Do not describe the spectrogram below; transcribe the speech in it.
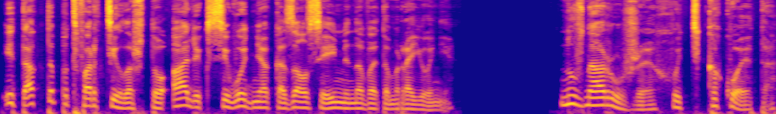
И так-то подфартило, что Алекс сегодня оказался именно в этом районе. Нужно оружие, хоть какое-то.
